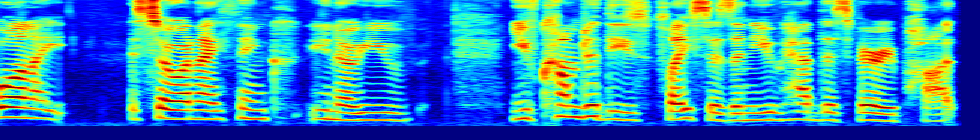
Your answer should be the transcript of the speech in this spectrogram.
Well and i so and i think you know you've you've come to these places and you had this very pot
